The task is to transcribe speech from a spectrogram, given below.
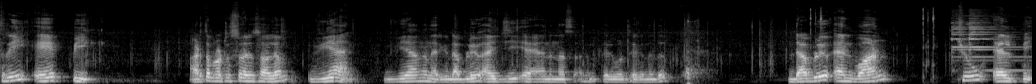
three A P അടുത്ത പ്രൊട്ടസ്റ്റ് വരുന്ന സ്ഥലം വിയാങ് വിയാങ് എന്നായിരിക്കും. W I G A N എന്ന സ്ഥലം പേര് കൊടുത്തേക്കുന്നത്. W N one two L P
